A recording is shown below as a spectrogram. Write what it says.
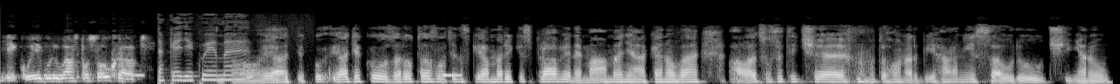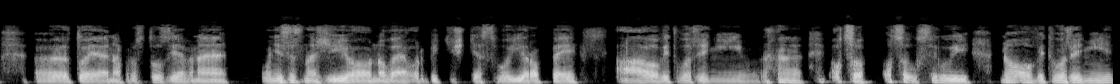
Děkuji, budu vás poslouchat. Také děkujeme. No, já, děkuji, já děkuji za dotaz Latinské Ameriky zprávy. Nemáme nějaké nové, ale co se týče toho nadbíhání Saudů, Číňanů, eh, to je naprosto zjevné. Oni se snaží o nové odbytiště svojí ropy a o vytvoření, o co, o co usilují? No o vytvoření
